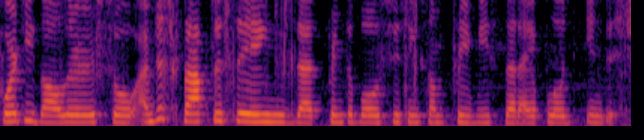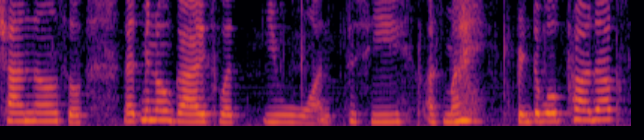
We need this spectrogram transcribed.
$40 so i'm just practicing that printables using some freebies that i upload in this channel. So let me know guys what you want to see as my printable products.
